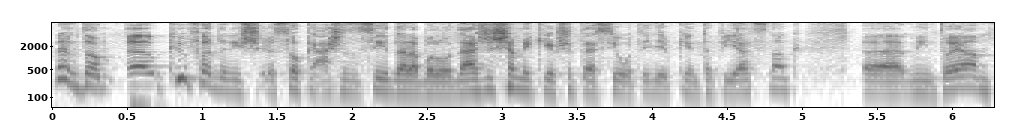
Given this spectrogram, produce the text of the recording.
Nem tudom, külföldön is szokás ez a szétdarabolódás, és semmiképp se tesz jót egyébként a piacnak, mint olyan.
